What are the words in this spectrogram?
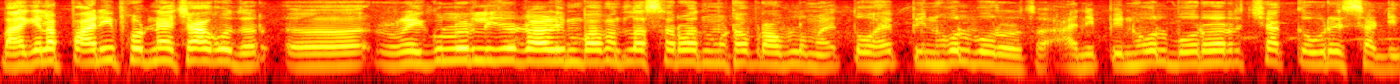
बागेला पाणी फोडण्याच्या अगोदर रेग्युलरली जो डाळिंबामधला सर्वात मोठा प्रॉब्लेम आहे तो आहे पिनहोल बोररचा आणि पिनहोल बोररच्या कव्हरेजसाठी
